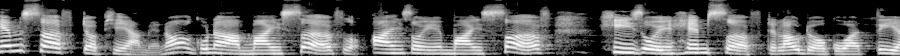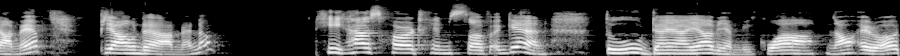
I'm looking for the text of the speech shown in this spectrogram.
himself တော့ဖြစ်ရမယ်เนาะခုနက myself လို့ I ဆိုရင် myself he ဆိုရင် himself ဒီလောက်တော့ကိုကသိရမယ်ပြောင်းတတ်ရမယ်เนาะ he has hurt himself again သူဒဏ်ရာရပြန်ပြီကွာเนาะအဲ့တော့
